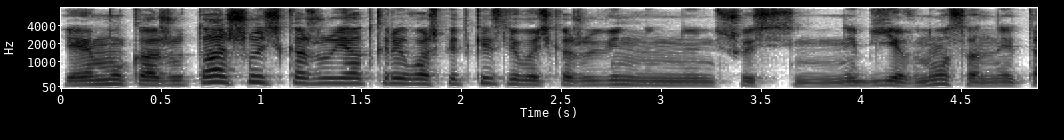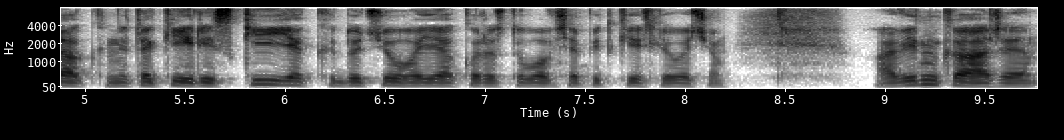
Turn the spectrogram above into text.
Я йому кажу, та щось кажу, я відкрив ваш підкислювач, кажу, він щось не б'є в носа, не, так, не такий різкий, як до цього я користувався підкислювачем. А він каже,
